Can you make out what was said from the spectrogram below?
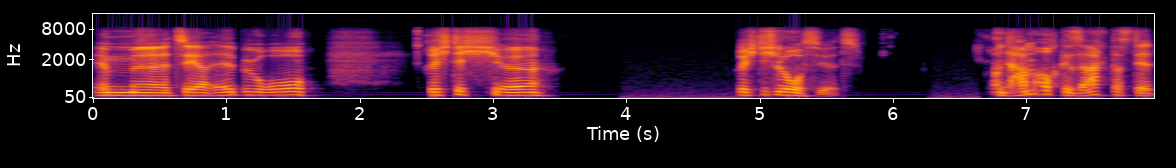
im CAL-Büro richtig, richtig los jetzt. Und haben auch gesagt, dass der,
